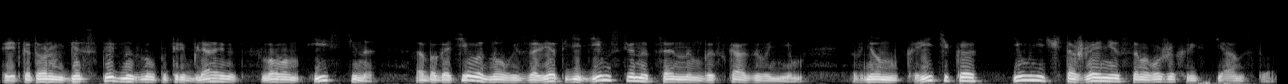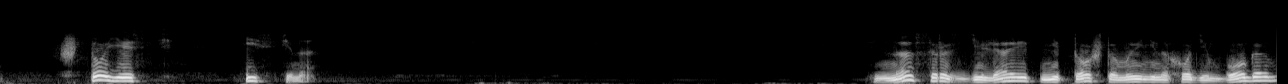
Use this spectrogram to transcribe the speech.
перед которым бесстыдно злоупотребляют словом «истина», обогатила Новый Завет единственно ценным высказыванием, в нем критика и уничтожение самого же христианства. Что есть истина? Нас разделяет не то, что мы не находим Бога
